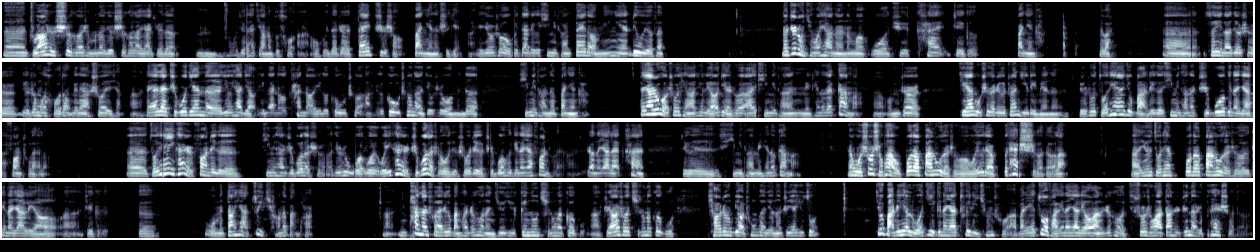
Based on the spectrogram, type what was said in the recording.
嗯，主要是适合什么呢？就适合大家觉得，嗯，我觉得他讲的不错啊，我会在这儿待至少半年的时间啊，也就是说，我会在这个新米团待到明年六月份。那这种情况下呢，那么我去开这个半年卡，对吧？嗯，所以呢，就是有这么个活动，跟大家说一下啊。大家在直播间的右下角应该能够看到一个购物车啊，这个购物车呢就是我们的新米团的半年卡。大家如果说想要去了解说，哎，新米团每天都在干嘛啊？我们这儿金源股市的这个专辑里面呢，比如说昨天就把这个新米团的直播给大家放出来了。呃，昨天一开始放这个。新米团直播的时候，就是我我我一开始直播的时候，我就说这个直播会跟大家放出来啊，让大家来看这个新米团每天都干嘛。但我说实话，我播到半路的时候，我有点不太舍得了啊，因为昨天播到半路的时候跟大家聊啊，这个呃我们当下最强的板块啊，你判断出来这个板块之后呢，你就去跟踪其中的个股啊，只要说其中的个股调整比较充分，就能直接去做。就把这些逻辑跟大家推理清楚啊，把这些做法跟大家聊完了之后，说实话，当时真的是不太舍得了。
